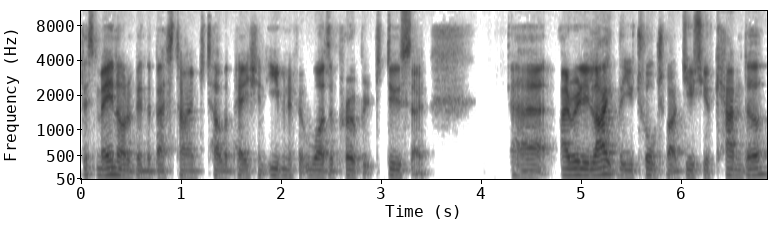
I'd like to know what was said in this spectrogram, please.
this may not have been the best time to tell the patient, even if it was appropriate to do so. Uh, I really like that you talked about duty of candor.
